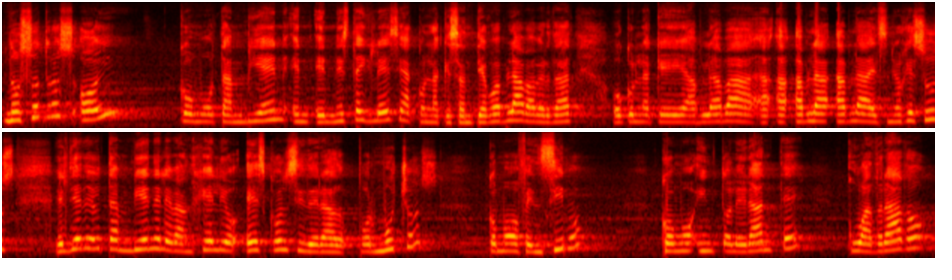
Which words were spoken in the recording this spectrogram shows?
nosotros hoy como también en, esta iglesia con la que Santiago hablaba, ¿verdad? O con la que hablaba, habla, el Señor Jesús, el día de hoy también el Evangelio es considerado por muchos como ofensivo, como intolerante, cuadrado,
